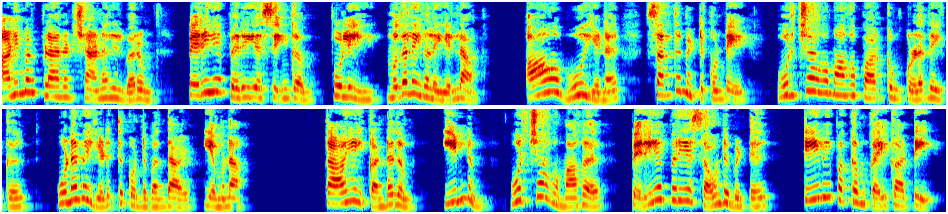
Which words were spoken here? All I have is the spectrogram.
அனிமல் பிளானட் சேனலில் வரும் பெரிய பெரிய சிங்கம் புலி முதலைகளை எல்லாம் ஆ ஊ என சத்தமிட்டுக் கொண்டே உற்சாகமாக பார்க்கும் குழந்தைக்கு உணவை எடுத்துக்கொண்டு வந்தாள் யமுனா. தாயை கண்டதும் இன்னும் உற்சாகமாக பெரிய பெரிய சவுண்டு விட்டு டிவி பக்கம் கை காட்டி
